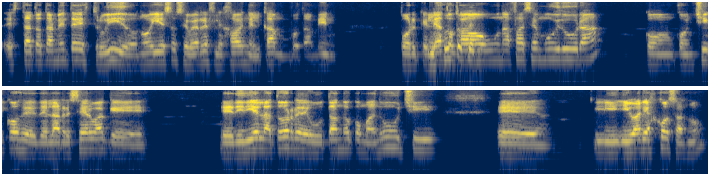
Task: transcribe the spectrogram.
está totalmente destruido, ¿no? Y eso se ve reflejado en el campo también, porque le ha tocado una fase muy dura con, con chicos de, de, la reserva que eh, Didier Latorre debutando con Manucci eh, y, y, varias cosas, ¿no?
